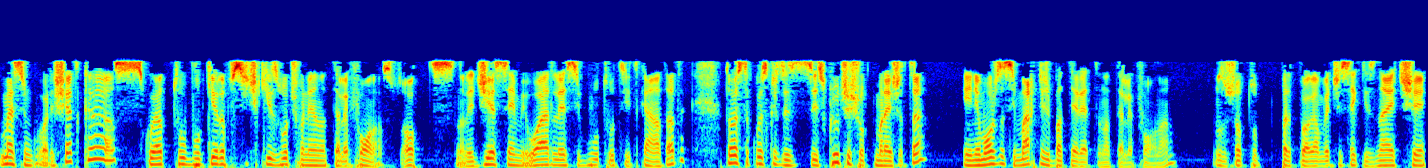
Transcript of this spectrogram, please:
месенгова решетка, с която блокира всички излучвания на телефона от нали, GSM и wireless и Bluetooth и така нататък. Тоест, ако искаш да се изключиш от мрежата и не можеш да си махнеш батерията на телефона, защото предполагам вече всеки знае, че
